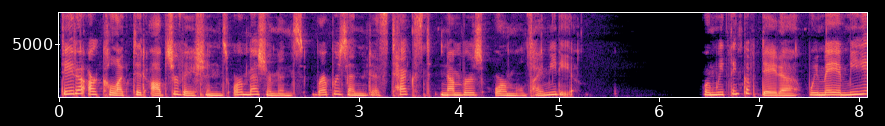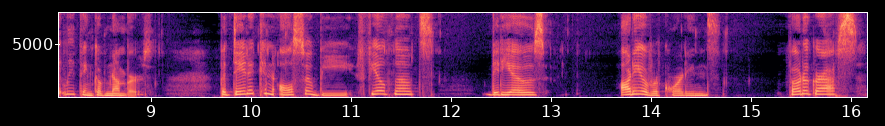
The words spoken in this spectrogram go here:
Data are collected observations or measurements represented as text, numbers, or multimedia. When we think of data, we may immediately think of numbers, but data can also be field notes, videos, audio recordings, photographs,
